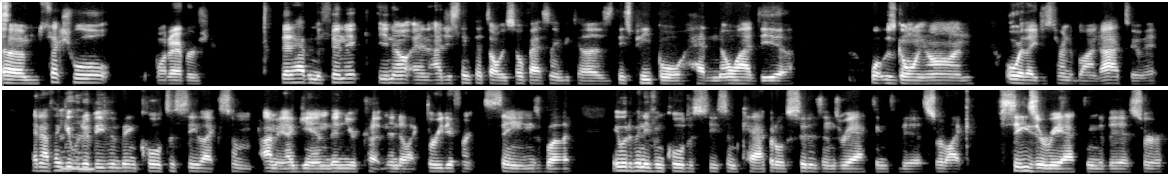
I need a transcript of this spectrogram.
um, sexual whatever that happened to Finnick, you know. And I just think that's always so fascinating because these people had no idea what was going on or they just turned a blind eye to it. And I think it would have even been cool to see like some. I mean, again, then you're cutting into like three different scenes, but it would have been even cool to see some Capitol citizens reacting to this, or like Caesar reacting to this, or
